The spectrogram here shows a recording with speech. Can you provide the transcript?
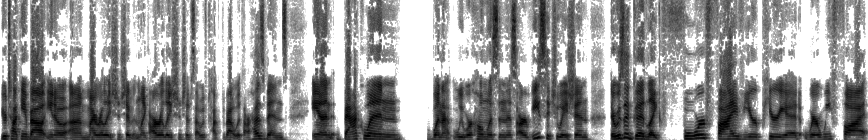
you're talking about, you know, um, my relationship and like our relationships that we've talked about with our husbands. And back when when I, we were homeless in this RV situation, there was a good like four five year period where we fought,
